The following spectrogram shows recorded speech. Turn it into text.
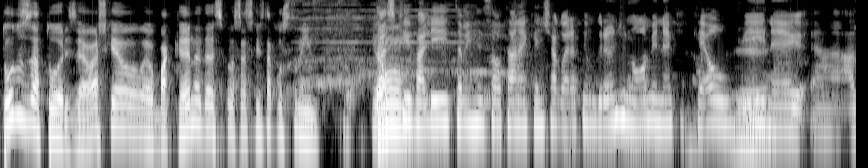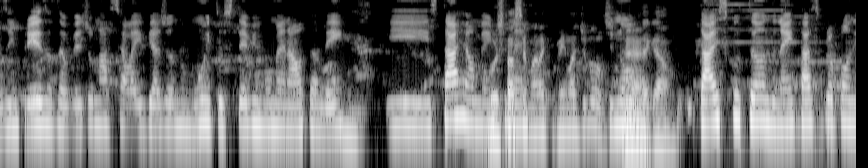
todos os atores. Eu acho que é o, é o bacana desse processo que a gente está construindo. Eu Então- acho que vale também ressaltar, né, que a gente agora tem um grande nome, né, que quer ouvir, É. né, as empresas. Eu vejo o Marcelo aí viajando muito, esteve em Blumenau também e está realmente, Vou estar né, semana que vem lá de novo. de novo, É. Legal. tá escutando, né, e tá se propondo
